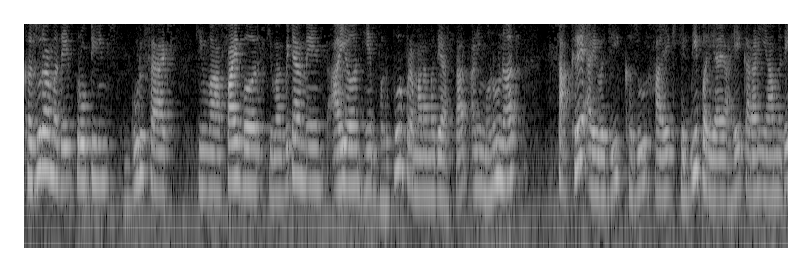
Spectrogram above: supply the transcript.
खजुरामध्ये प्रोटीन्स गुड फॅट्स किंवा फायबर्स किंवा विटॅमिन्स आयर्न हे भरपूर प्रमाणामध्ये असतात आणि म्हणूनच साखरेऐवजी खजूर हा एक हेल्दी पर्याय आहे कारण यामध्ये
